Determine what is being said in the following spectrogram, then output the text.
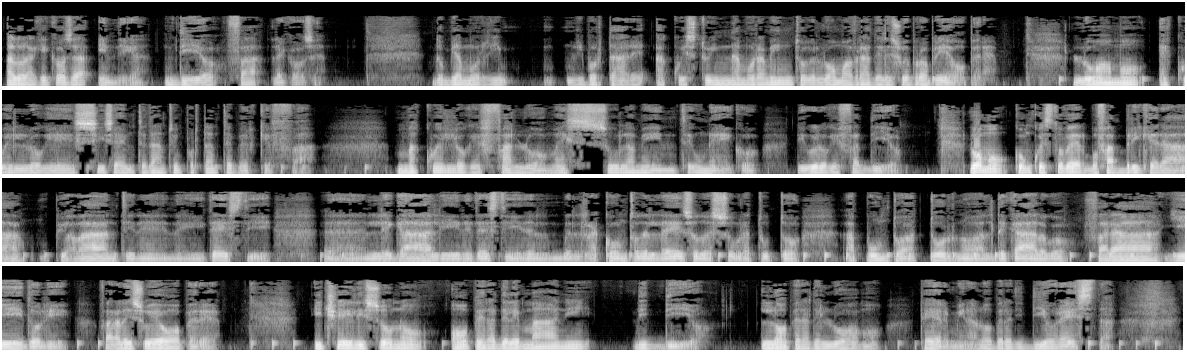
Allora, che cosa indica? Dio fa le cose. Dobbiamo ri- riportare a questo innamoramento che l'uomo avrà delle sue proprie opere. L'uomo è quello che si sente tanto importante perché fa, ma quello che fa l'uomo è solamente un eco di quello che fa Dio. L'uomo con questo verbo fabbricherà più avanti nei, nei testi eh, legali, nei testi del, del, racconto dell'Esodo e soprattutto appunto attorno al Decalogo, farà gli idoli, farà le sue opere. I cieli sono opera delle mani di Dio, l'opera dell'uomo termina, l'opera di Dio resta.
